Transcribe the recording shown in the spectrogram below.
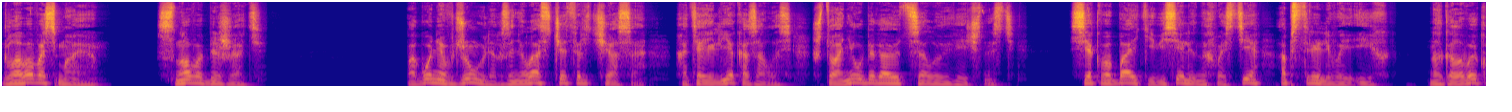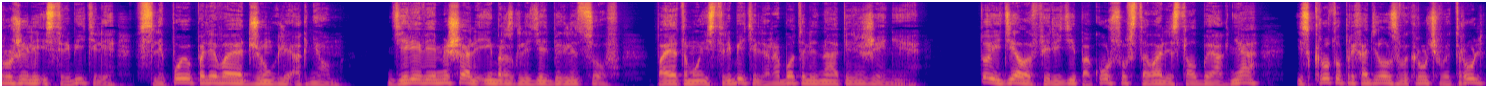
Глава восьмая. Снова бежать. Погоня в джунглях занялась четверть часа, хотя Илье казалось, что они убегают целую вечность. Секва-байки висели на хвосте, обстреливая их. Над головой кружили истребители, вслепую поливая джунгли огнем. Деревья мешали им разглядеть беглецов, поэтому истребители работали на опережение. То и дело впереди по курсу вставали столбы огня — и Скруту приходилось выкручивать руль,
